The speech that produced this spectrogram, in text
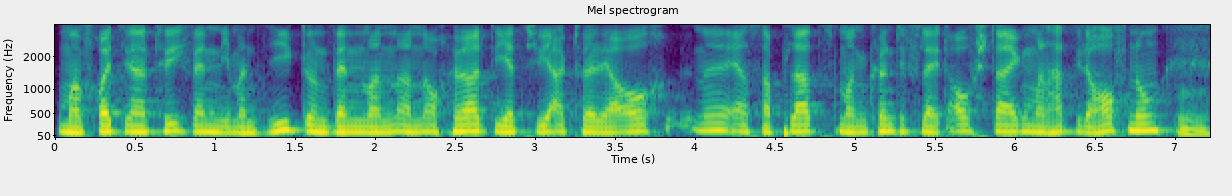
Und man freut sich natürlich, wenn jemand siegt und wenn man dann auch hört, jetzt wie aktuell ja auch, ne, erster Platz, man könnte vielleicht aufsteigen, man hat wieder Hoffnung. Mhm.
